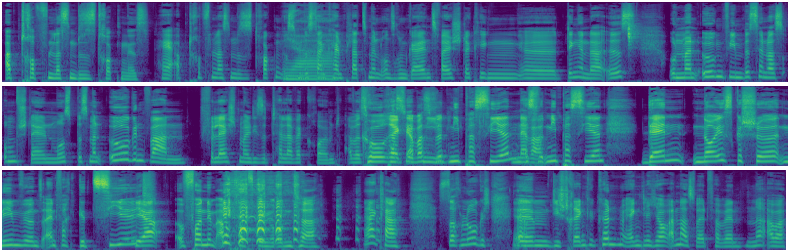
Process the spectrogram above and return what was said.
abtropfen lassen, bis es trocken ist? Hä, abtropfen lassen, bis es trocken ist Ja. und bis dann kein Platz mehr in unserem geilen zweistöckigen äh, Dingen da ist und man irgendwie ein bisschen was umstellen muss, bis man irgendwann vielleicht mal diese Teller wegräumt. Aber es Korrekt, aber es nie. wird nie passieren. Never. Es wird nie passieren, denn neues Geschirr nehmen wir uns einfach gezielt Ja. von dem Abtropfding runter. Ja, klar. Ist doch logisch. Ja. Ähm, die Schränke könnten wir eigentlich auch andersweit verwenden, ne? Aber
